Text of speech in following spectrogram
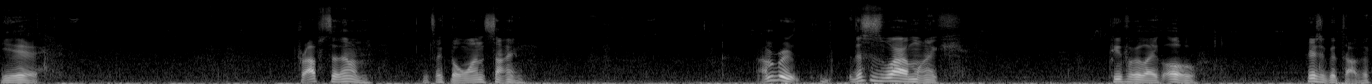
Yeah. Props to them. It's like the one sign. I'm. This is why I'm like people are like, oh, here's a good topic.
